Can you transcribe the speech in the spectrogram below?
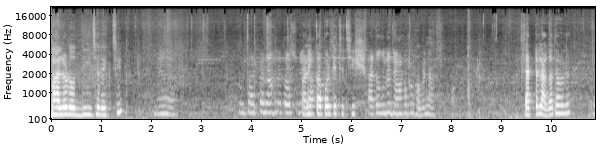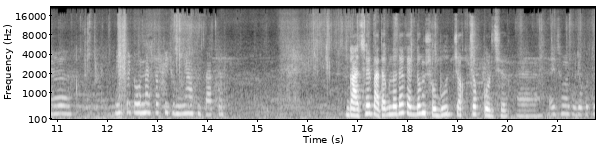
ভালো রোদ দিয়েছে দেখছি। অনেক কাপড় কেচেছিস। এতগুলো জামা কাপড় হবে না? তারটা লাগা তাহলে? হ্যাঁ। নিচ থেকে অন্য একটা কিছু নিয়ে আসি তারটা। গাছের পাতাগুলো দেখ একদম সবুজ চকচক করছে। হ্যাঁ এই সময় পুজো করতে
